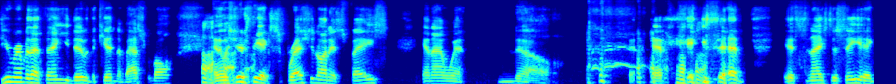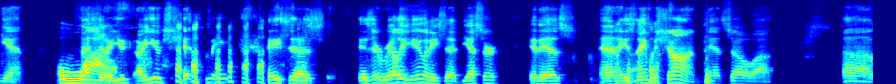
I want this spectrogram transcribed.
do you remember that thing you did with the kid in the basketball? And it was just the expression on his face. And I went, no. and he said, it's nice to see you again. Oh, wow. I said, are you, are you kidding me? he says, is it really you? And he said, yes, sir, it is. And his name was Sean. And so, uh, uh,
